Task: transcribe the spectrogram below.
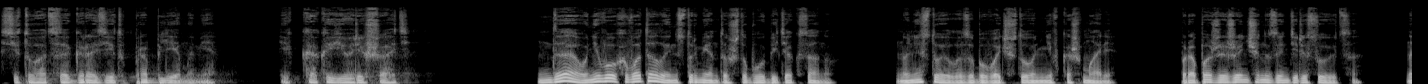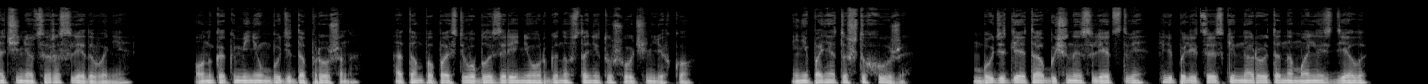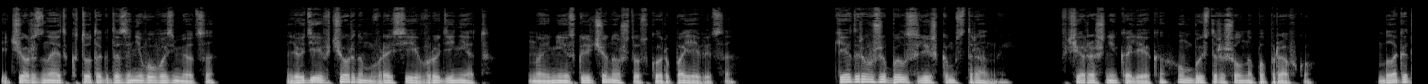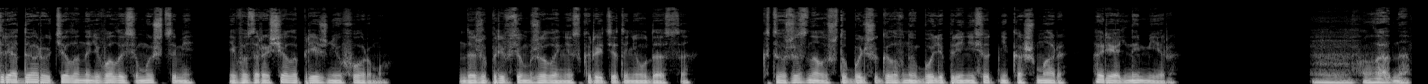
Ситуация грозит проблемами. И как ее решать? Да, у него хватало инструментов, чтобы убить Оксану. Но не стоило забывать, что он не в кошмаре. Пропажей женщины заинтересуются. Начнется расследование. Он как минимум будет допрошен, а там попасть в область зрения органов станет уж очень легко. И непонятно, что хуже. Будет ли это обычное следствие, или полицейский нароет аномальность дела, и черт знает, кто тогда за него возьмется. Людей в черном в России вроде нет, но и не исключено, что скоро появится. Кедров же был слишком странный. Вчерашний калека, он быстро шел на поправку. Благодаря дару тело наливалось мышцами и возвращало прежнюю форму. Даже при всем желании скрыть это не удастся. Кто же знал, что больше головной боли принесет не кошмар, реальный мир? «Ладно».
